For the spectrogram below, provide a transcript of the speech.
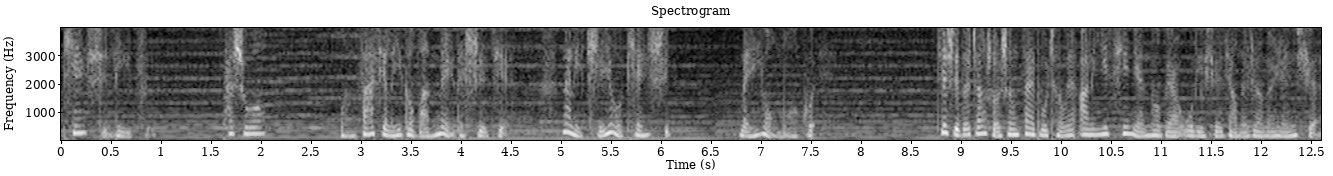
天使粒子。他说：“我们发现了一个完美的世界，那里只有天使，没有魔鬼。”这使得张守胜再度成为2017年诺贝尔物理学奖的热门人选。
